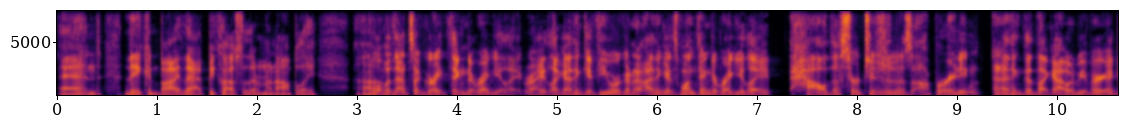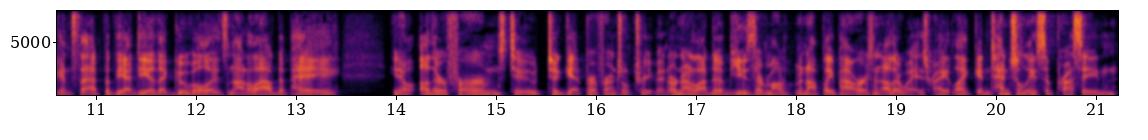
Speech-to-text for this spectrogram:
And they can buy that because of their monopoly. Um, well, but that's a great thing to regulate, right? Like, I think if you were going to, I think it's one thing to regulate how the search engine is operating. And I think that, like, I would be very against that. But the idea that Google is not allowed to pay, you know, other firms to to get preferential treatment or not allowed to abuse their mo- monopoly powers in other ways, right? Like intentionally suppressing,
